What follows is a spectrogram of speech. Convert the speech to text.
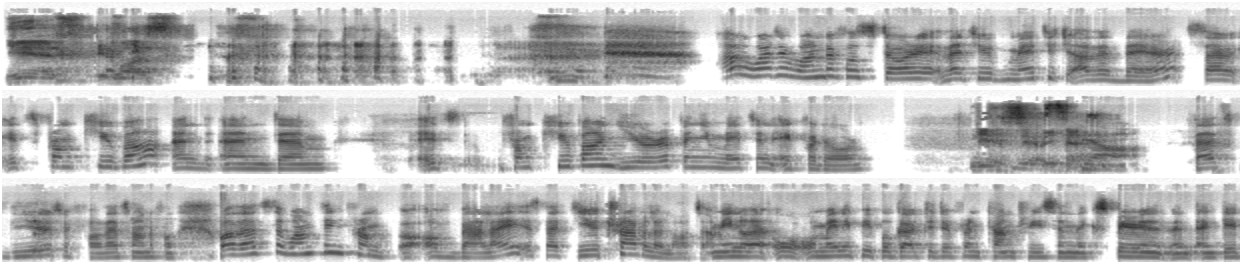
Yes, it was. oh, what a wonderful story that you met each other there. So it's from Cuba and and um, it's from Cuba and Europe, and you met in Ecuador. Yes, yes. yes. Yeah. That's beautiful. That's wonderful. Well, that's the one thing from uh, of ballet is that you travel a lot. I mean, uh, or, or many people go to different countries and experience and, and get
